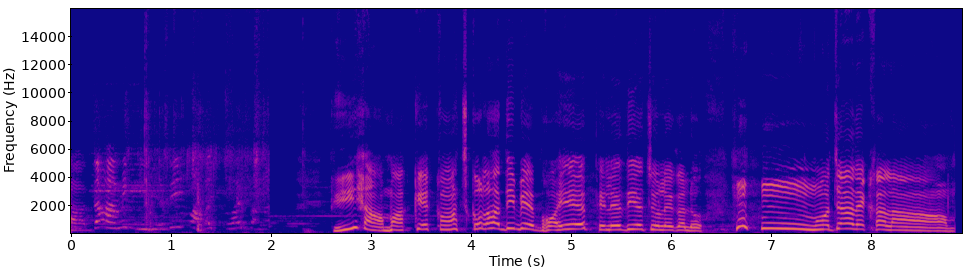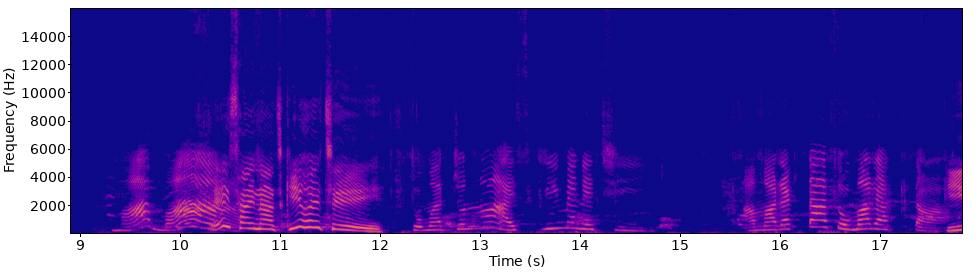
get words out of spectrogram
দাদা আমি। কি আমাকে কাঁচকলা দিবে? ভয়ে ফেলে দিয়ে চলে গেল। মজা দেখালাম। মা মা। এই সাইনাজ কি হয়েছে? তোমার জন্য আইসক্রিম এনেছি। আমার একটা তোমার একটা। কি?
